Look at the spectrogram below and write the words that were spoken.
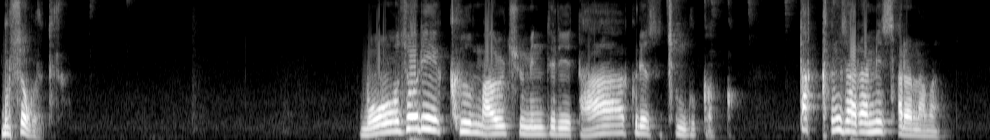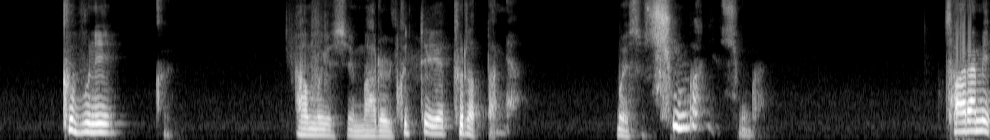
물속으로 들어. 모조리 그 마을 주민들이 다 그래서 천국 갔고 딱 한 사람이 살아남은 그분이 그 아무개 씨의 말을 그때에 들었다면 뭐였어? 순간이 순간. 사람이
